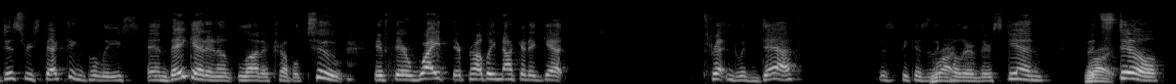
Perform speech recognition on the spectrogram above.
disrespecting police and they get in a lot of trouble too. If they're white, they're probably not going to get threatened with death just because of the Right. color of their skin. But Right. still,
